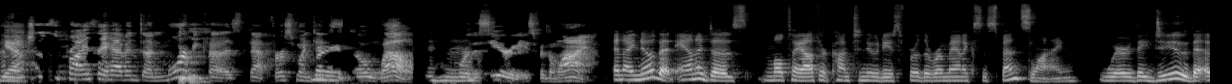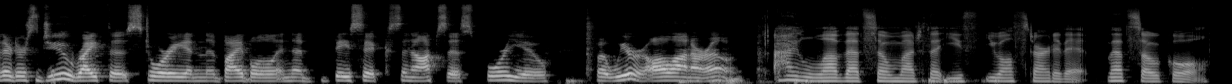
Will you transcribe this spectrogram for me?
I'm Yeah. actually surprised they haven't done more because that first one did Right. so well Mhm. for the series, for the line. And I know that Anna does multi-author continuities for the romantic suspense line, where they do the editors do write the story and the Bible and the basic synopsis for you, but we're all on our own. I love that so much that you you all started it. That's so cool.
